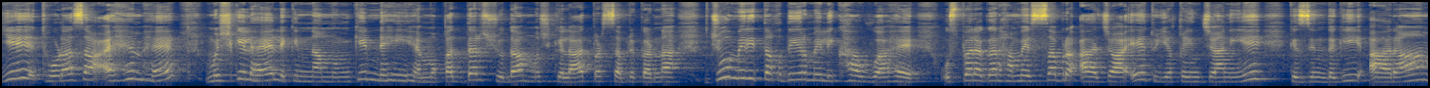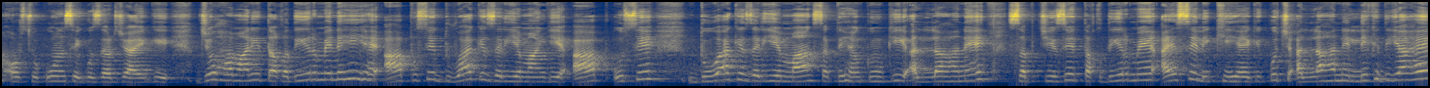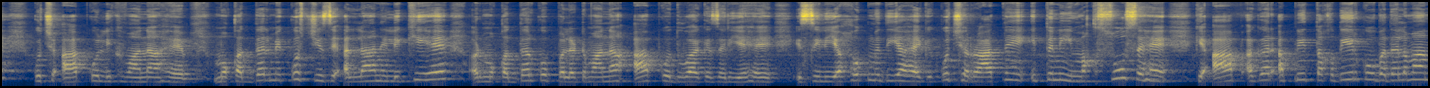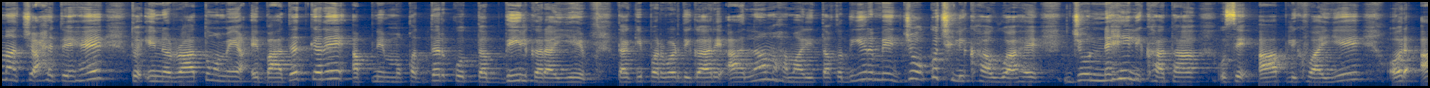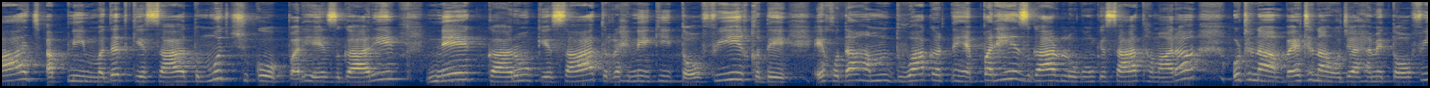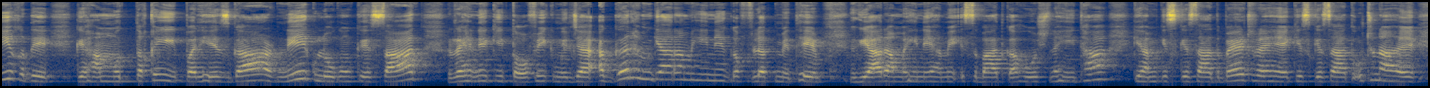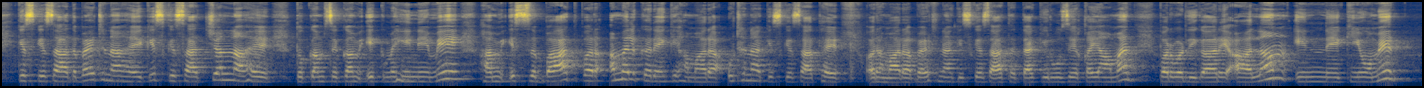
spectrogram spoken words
ये थोड़ा सा अहम है, मुश्किल है, लेकिन नामुमकिन नहीं है मुक़द्दर शुदा मुश्किल पर सब्र करना। जो मेरी तकदीर में लिखा हुआ है, उस पर अगर हमें सब्र आ जाए तो यकीन जानिए कि ज़िंदगी आराम और सुकून से गुजर जाएगी। जो हमारी तकदीर में नहीं है, आप उसे दुआ के ज़रिए मांगिए। आप उसे दुआ के ज़रिए मांग सकते हैं, क्योंकि अल्लाह ने सब चीज़ें तकदीर में ऐसे लिखी है कि कुछ अल्लाह ने लिख दिया है, कुछ आपको लिखवाना है। मुक़द्दर में कुछ चीज़ें अल्लाह ने लिखी है और मुक़द्दर को पलटवाना आपको दुआ के ज़रिए है। इसीलिए हुक्म दिया है कि कुछ रातें इतनी मखसूस हैं कि आप अगर अपनी तकदीर को बदलवाना चाहते हैं तो इन रातों में इबादत करें, अपने मुक़द्दर को तब्दील कराइए। ताकि परवरदिगार आलम हमारी तकदीर में जो कुछ लिखा हुआ है है, जो नहीं लिखा था, उसे आप लिखवाइए। और आज अपनी मदद के साथ मुझको परहेजगारी नेक कारों के साथ रहने की तौफीक दे। ए खुदा, हम दुआ करते हैं, परहेजगार लोगों के साथ हमारा उठना, बैठना हो जाए। हमें तौफीक दे कि हम मुत्तकी, परहेजगार, नेक लोगों के साथ रहने की तौफीक मिल जाए। अगर हम ग्यारह महीने गफलत में थे, ग्यारह महीने हमें इस बात का होश नहीं था कि हम किसके साथ बैठ रहे हैं, किसके साथ उठना है, किसके साथ बैठना है, किसके साथ चलना है तो कम से कम एक महीने में हम इस बात पर अमल करें कि हमारा उठना किसके साथ है और हमारा बैठना किसके साथ है, ताकि रोज़ क़यामत परवरदिगार आलम इन नेकियों में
